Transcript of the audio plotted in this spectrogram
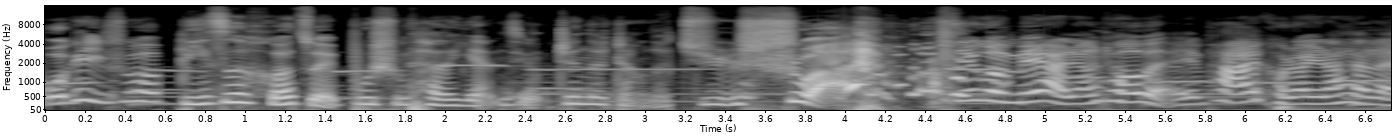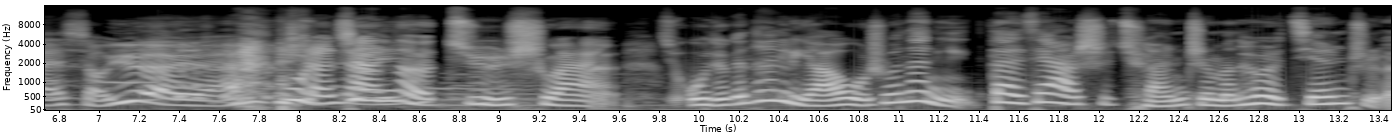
我跟你说，鼻子和嘴不输他的眼睛，真的长得巨帅。结果没眼梁朝伟，啪，口罩一拉下来，小岳岳，真的巨帅。就我就跟他聊，我说：“那你代驾是全职吗？”他说是兼职。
